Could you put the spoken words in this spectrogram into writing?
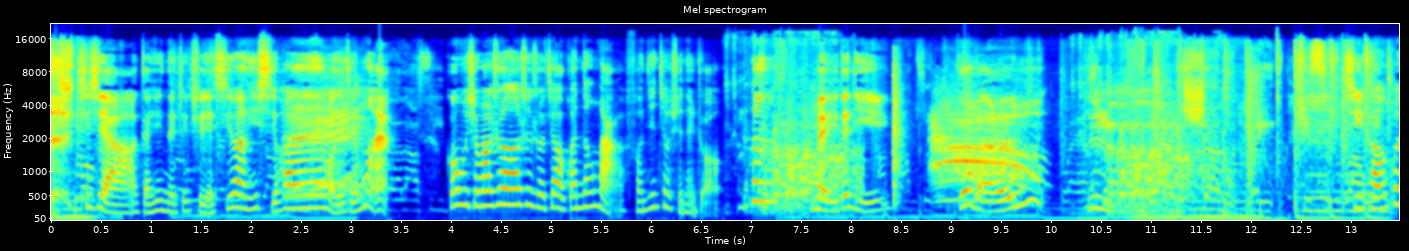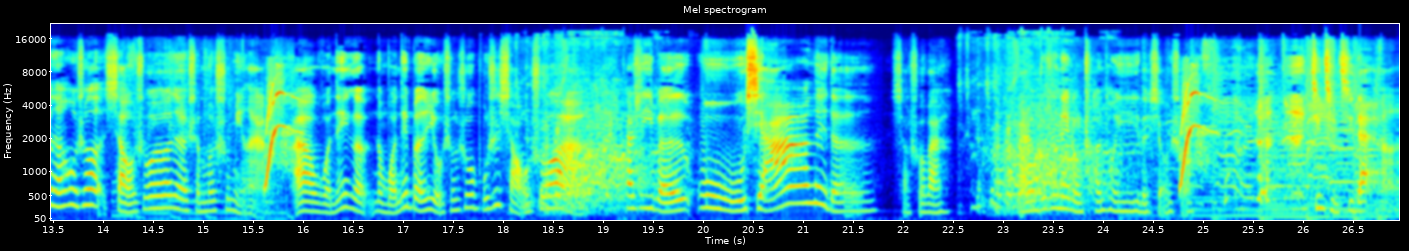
谢谢啊，感谢你的支持，也希望你喜欢我的节目啊。功夫熊猫说，射手叫我关灯吧，房间教学那种。哼，美的你，哥本。起床困难后说小说的什么书名啊？啊，我那个，那我那本有声书不是小说啊，它是一本武侠类的小说吧？反正不是那种传统意义的小说，敬请期待啊！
